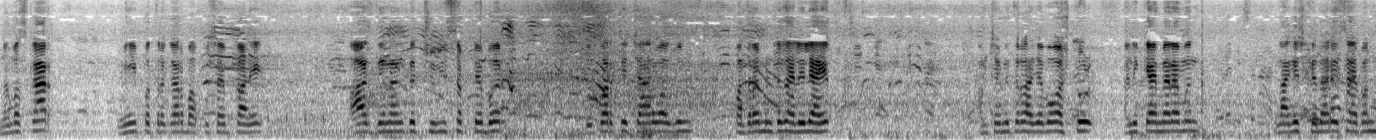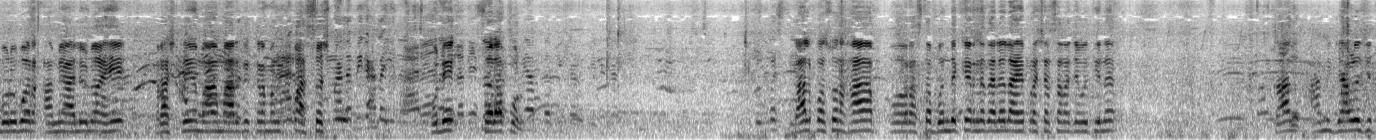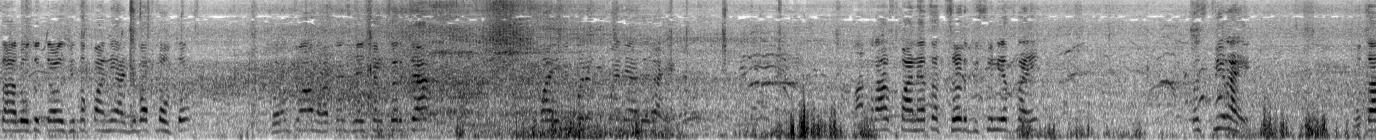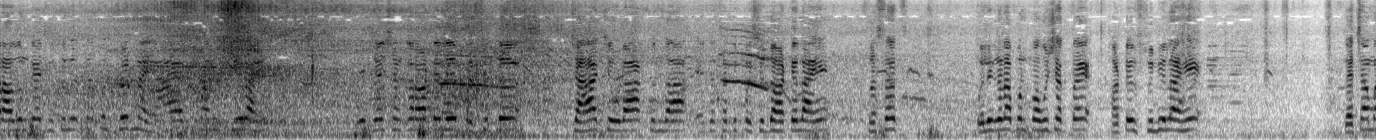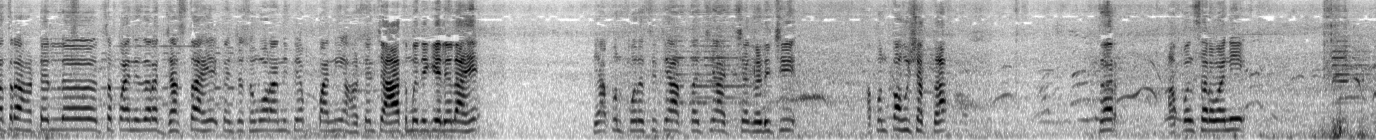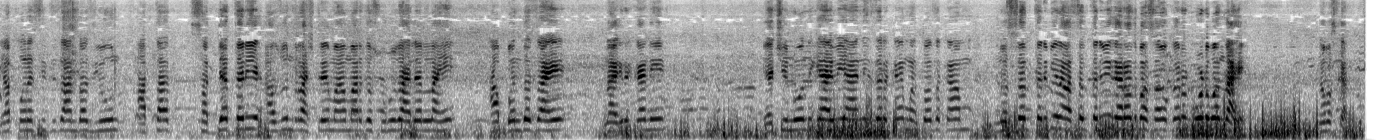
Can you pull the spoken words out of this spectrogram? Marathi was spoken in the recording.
नमस्कार मी पत्रकार बापूसाहेब काळे. आज दिनांक चोवीस सप्टेंबर दुपारचे चार वाजून पंधरा मिनटं झालेले आहेत. आमचे मित्र राजाभाऊ अष्टोळ आणि कॅमेरामन नागेश केदारे साहेबांबरोबर आम्ही आलेलो आहे राष्ट्रीय महामार्ग क्रमांक पासष्ट पुणे सोलापूर. कालपासून हा रस्ता बंद करण्यात आलेला आहे प्रशासनाच्या वतीनं. काल आम्ही ज्यावेळेस इथं आलो होतो त्यावेळेस इथं पाणी अजिबात नव्हतं. परंतु आज हॉटेल जयशंकरच्या पायरीपर्यंत पाणी आलेलं आहे. मात्र आज पाण्याचा चढ दिसून येत नाही. पण स्थिर आहे. उतार अजून काही दिसून येत नाही पण चढ नाही. आज पाणी स्थिर आहे. हे जयशंकर हॉटेल हे प्रसिद्ध चहा चिवडा कुंदा याच्यासाठी प्रसिद्ध हॉटेल आहे. तसंच पलीकडे आपण पाहू शकताय हॉटेल सुनील आहे. त्याच्या मात्र हॉटेलचं पाणी जरा जास्त आहे. त्यांच्यासमोर आणि ते पाणी हॉटेलच्या आतमध्ये गेलेलं आहे. ही आपण परिस्थिती आत्ताची आजच्या घडीची आपण पाहू शकता. तर आपण सर्वांनी या परिस्थितीचा अंदाज घेऊन आता सध्या तरी अजून राष्ट्रीय महामार्ग सुरू झालेला नाही. हा बंदच आहे. नागरिकांनी याची नोंद घ्यावी आणि जर काही महत्वाचं काम नसेल तरी बी असेल तरी बी घरात बसावं कारण रोड बंद आहे. नमस्कार.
